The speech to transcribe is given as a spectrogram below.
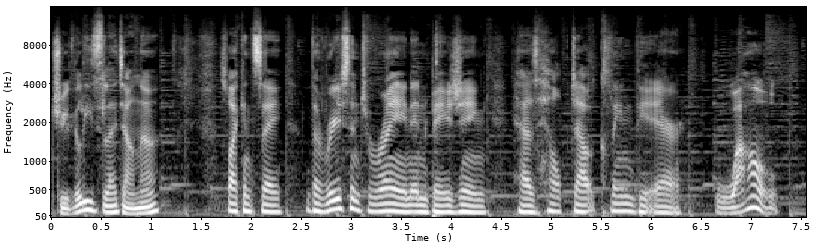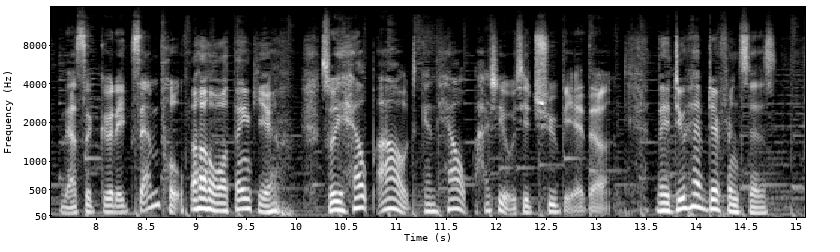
举个例子来讲呢 So I can say, the recent rain in Beijing has helped out clean the air. ，Wow。 That's a good example. Oh, well, thank you. 所以 help out 跟 help 还是有一些区别的。 They do have differences.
